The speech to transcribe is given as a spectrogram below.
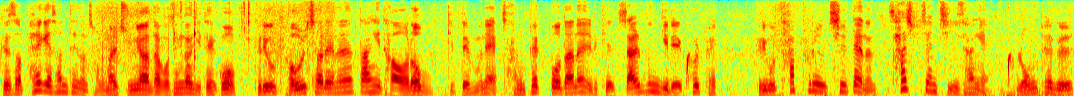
그래서 팩의 선택은 정말 중요하다고 생각이 되고 그리고 겨울철에는 땅이 다 얼어붙기 때문에 장팩보다는 이렇게 짧은 길이의 콜팩 그리고 타프를 칠 때는 40cm 이상의 롱팩을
